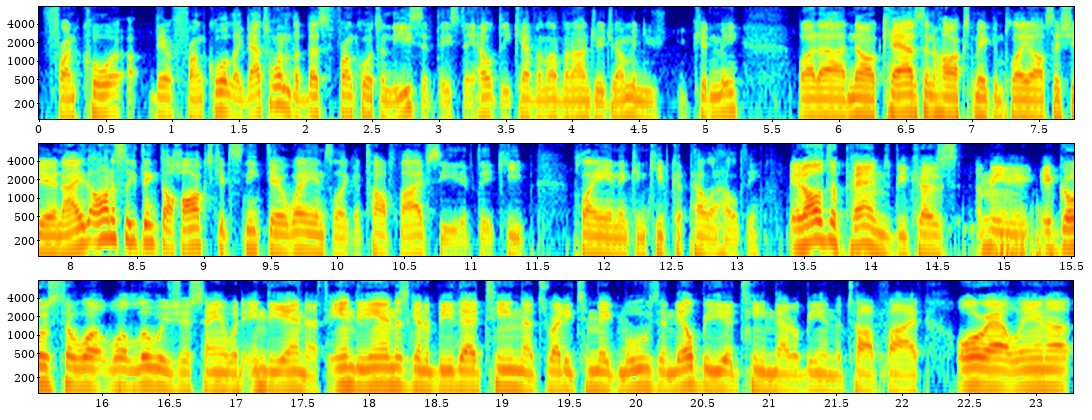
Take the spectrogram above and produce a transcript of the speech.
front court, their front court, like that's one of the best front courts in the East if they stay healthy. Kevin Love and Andre Drummond, you, you kidding me? But uh, no, Cavs and Hawks making playoffs this year, and I honestly think the Hawks could sneak their way into like a top five seed if they keep playing and can keep Capela healthy. It all depends because I mean it, it goes to what what Lou was just saying with Indiana. If Indiana's going to be that team that's ready to make moves, and they'll be a team that'll be in the top five. Or Atlanta,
